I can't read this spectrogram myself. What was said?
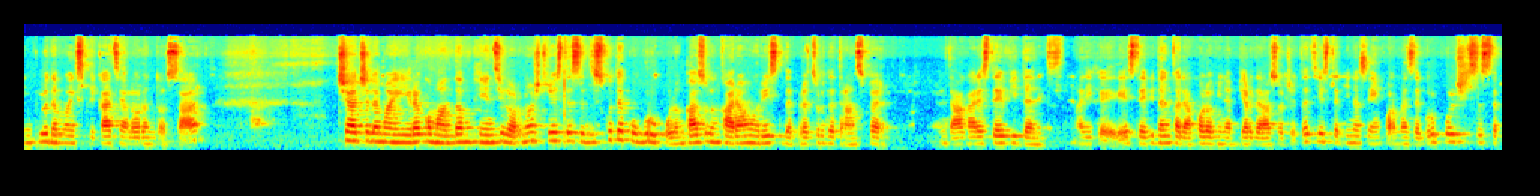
includem o explicație a lor în dosar. Ceea ce le mai recomandăm clienților noștri este să discute cu grupul în cazul în care au un risc de prețuri de transfer, da, care este evident. Adică este evident că de acolo vine pierderea societății, este bine să informeze grupul și să se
